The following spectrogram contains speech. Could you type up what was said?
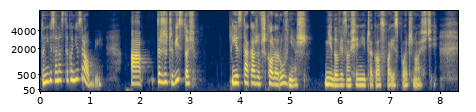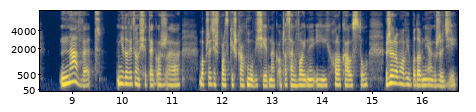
to nikt za nas tego nie zrobi. A też rzeczywistość jest taka, że w szkole również nie dowiedzą się niczego o swojej społeczności. Nawet nie dowiedzą się tego, że, bo przecież w polskich szkołach mówi się jednak o czasach wojny i Holokaustu, że Romowie, podobnie jak Żydzi,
